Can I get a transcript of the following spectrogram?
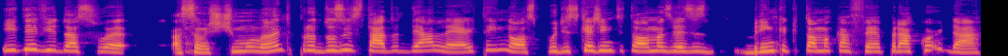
E devido à sua ação estimulante, produz um estado de alerta em nós. Por isso que a gente toma, às vezes, brinca que toma café para acordar,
